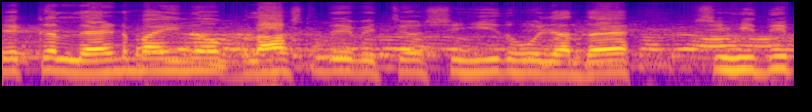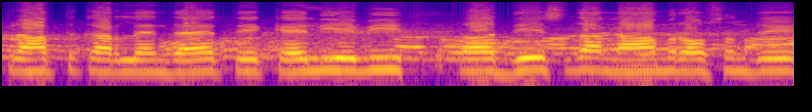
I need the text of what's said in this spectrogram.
ਇੱਕ ਲੈਂਡਮਾਈਨ ਬਲਾਸਟ ਦੇ ਵਿੱਚ ਸ਼ਹੀਦ ਹੋ ਜਾਂਦਾ ਹੈ। ਸ਼ਹੀਦੀ ਪ੍ਰਾਪਤ ਕਰ ਲੈਂਦਾ ਹੈ ਤੇ ਕਹਿ ਲਈਏ ਵੀ ਦੇਸ਼ ਦਾ ਨਾਮ ਰੌਸ਼ਨ ਦੇ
